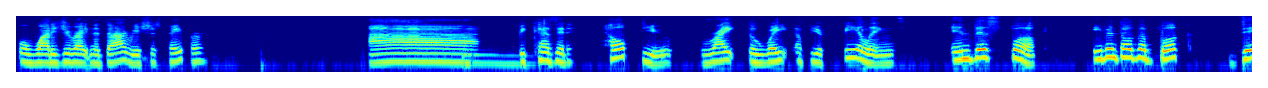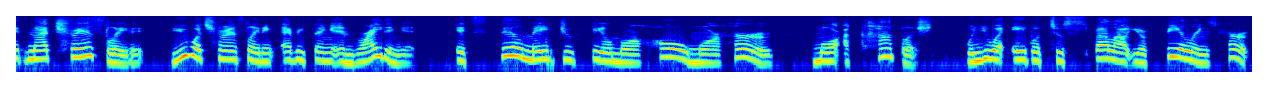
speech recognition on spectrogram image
Well, why did you write in a diary? It's just paper. Ah, mm. because it helped you write the weight of your feelings in this book, even though the book did not translate it, you were translating everything and writing it. It still made you feel more whole, more heard, more accomplished when you were able to spell out your feelings, hurt,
